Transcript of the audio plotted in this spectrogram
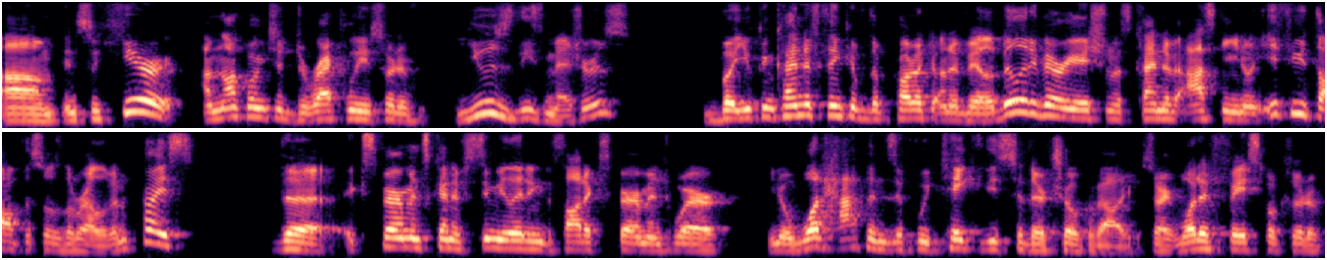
Um, and so here, I'm not going to directly sort of use these measures, but you can kind of think of the product unavailability variation as kind of asking, you know, if you thought this was the relevant price, the experiment's kind of simulating the thought experiment where you know, what happens if we take these to their choke values, right? What if Facebook sort of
